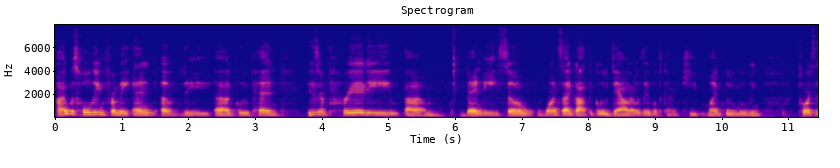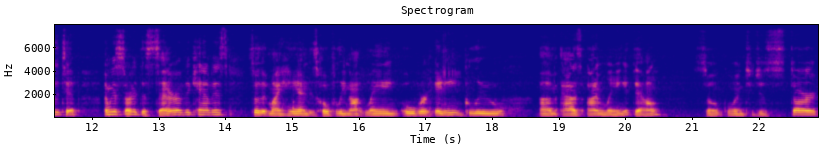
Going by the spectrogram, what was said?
I was holding from the end of the uh, glue pen. These are pretty um, bendy, so once I got the glue down, I was able to kind of keep my glue moving towards the tip. I'm going to start at the center of the canvas so that my hand is hopefully not laying over any glue um, as I'm laying it down. So I'm going to just start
